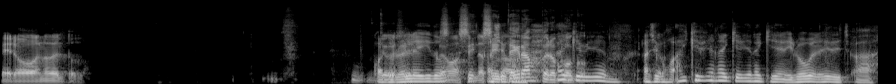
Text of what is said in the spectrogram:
pero no del todo. Cuando lo he sé, leído, se- integran, pero ay, poco. qué bien. Así como, ay, qué bien, ay, qué bien, ay, qué bien. Y luego le he dicho, ah,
